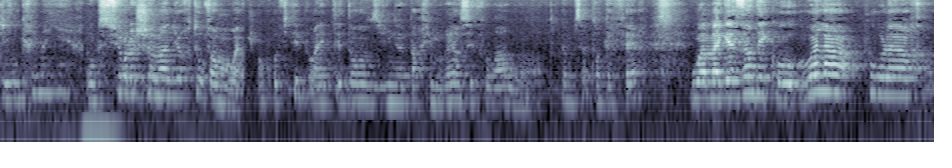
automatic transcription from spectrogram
j'ai une crémaillère. Donc sur le chemin du retour, enfin bon, ouais, je vais en profiter pour aller peut-être dans une parfumerie, un Sephora ou un truc comme ça, tant qu'à faire. Ou un magasin déco. Voilà, pour l'heure,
